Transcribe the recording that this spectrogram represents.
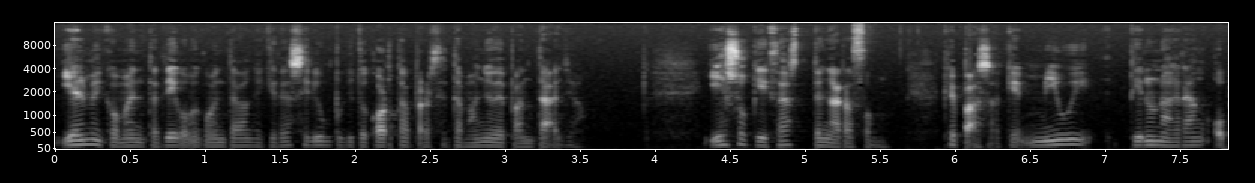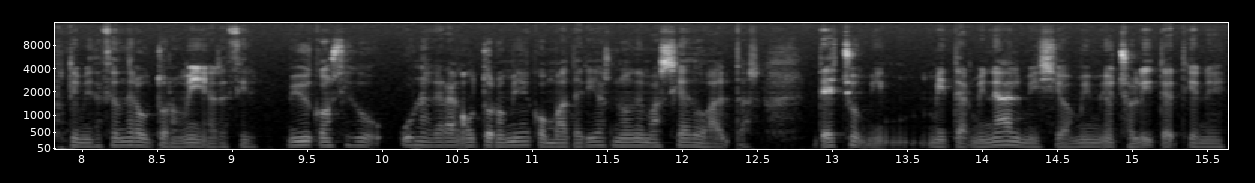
Y él me comenta, Diego, me comentaban que quizás sería un poquito corta para este tamaño de pantalla. Y eso quizás tenga razón. ¿Qué pasa? Que MIUI tiene una gran optimización de la autonomía, es decir, MIUI consigue una gran autonomía con baterías no demasiado altas. De hecho, mi, terminal, mi Xiaomi Mi 8 Lite, tiene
